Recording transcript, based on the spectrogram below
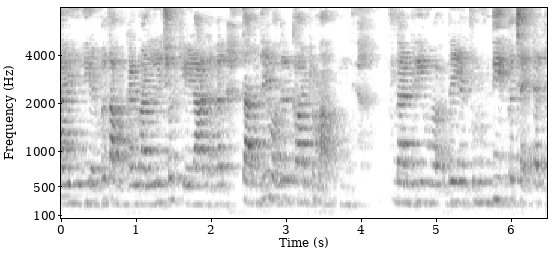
அழுதி என்பது தம் மக்கள் மலையை சொல் கேளாதவர். தந்தை மகன் காட்டும் நன்றி உதயத்து முந்தி இப்ப செட்டல்.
